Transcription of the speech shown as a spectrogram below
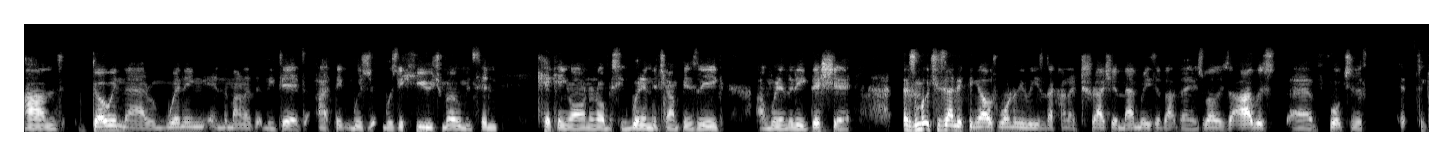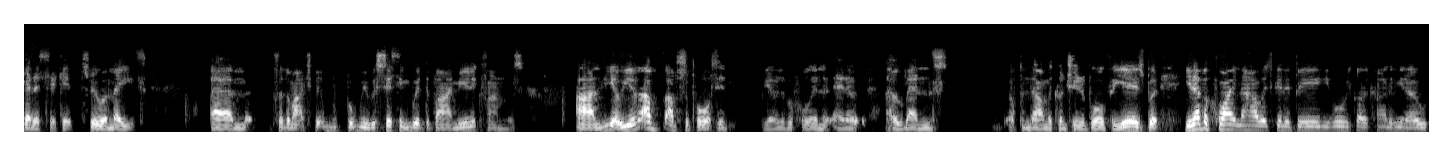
And going there and winning in the manner that they did, I think was was a huge moment in kicking on and obviously winning the Champions League and winning the league this year. As much as anything else, one of the reasons I kind of treasure memories of that day as well is that I was uh, fortunate to get a ticket through a mate um, for the match, but, but we were sitting with the Bayern Munich fans, and you know, I've, I've supported you know Liverpool in, in home ends up and down the country and abroad for years, but you never quite know how it's going to be, and you've always got to kind of you know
